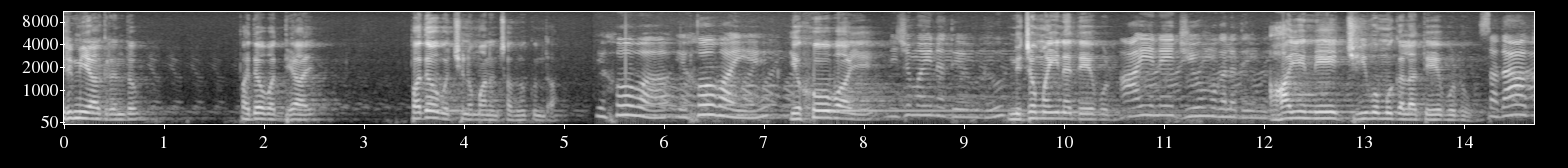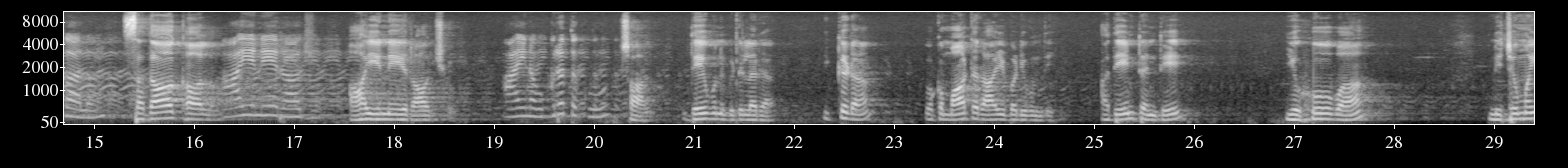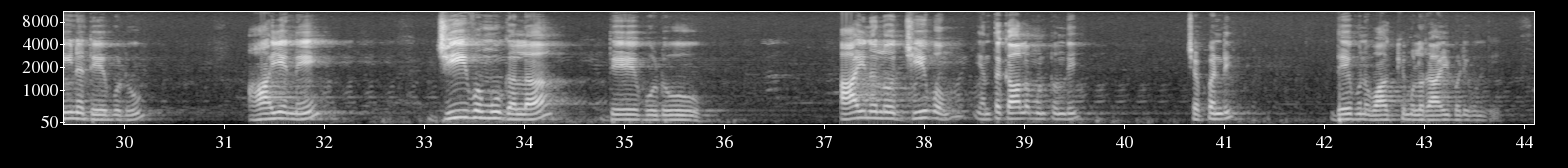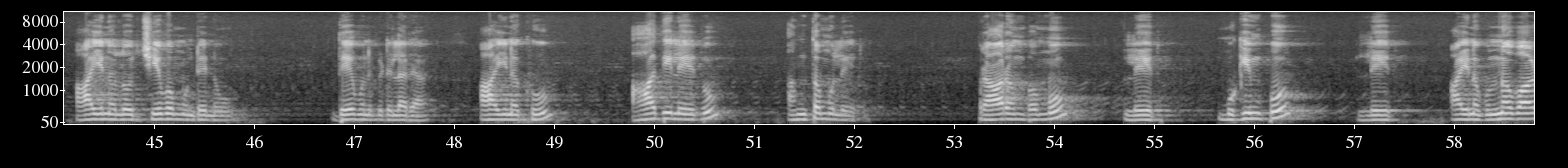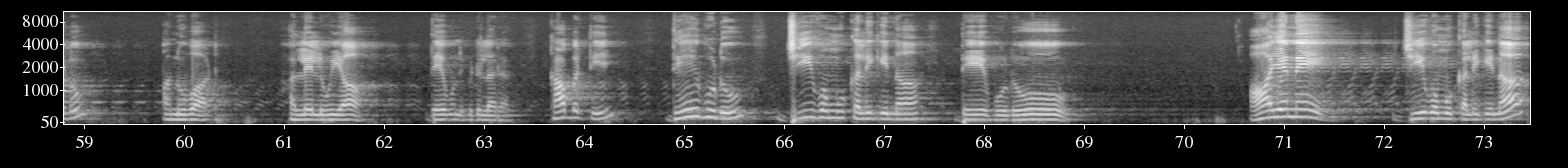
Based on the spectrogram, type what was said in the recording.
ఇర్మియా గ్రంథం పదవ అధ్యాయం పదవ వచ్చిన మనం చదువుకుందాం. యహోవా యహోవాయే యహోవాయే నిజమైన దేవుడు నిజమైన దేవుడు. ఆయనే జీవము గల దేవుడు. ఆయనే జీవము గల దేవుడు. సదాకాలం సదాకాలం ఆయనే రాజు. ఆయనే రాజు. ఆయన ఉగ్రతకు చాలు. దేవుని బిడ్డలరా ఇక్కడ ఒక మాట రాయబడి ఉంది. అదేంటంటే యహోవా నిజమైన దేవుడు ఆయనే జీవము గల దేవుడు. ఆయనలో జీవం ఎంతకాలం ఉంటుంది? చెప్పండి. దేవుని వాక్యములు రాయబడి ఉంది. ఆయనలో జీవం ఉండెను. దేవుని బిడలరా ఆయనకు ఆది లేదు అంతము లేదు. ప్రారంభము లేదు ముగింపు లేదు. ఆయన ఉన్నవాడు అనువాడు. అల్లెలుయా దేవుని బిడ్డలరా కాబట్టి దేవుడు జీవము కలిగిన దేవుడు. ఆయనే జీవము కలిగిన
